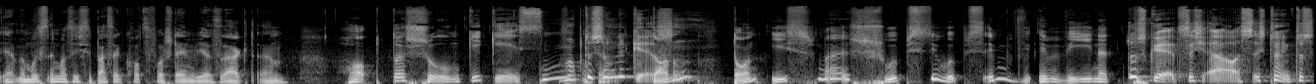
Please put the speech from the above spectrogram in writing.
Ja, man muss immer sich Sebastian Kurz vorstellen, wie er sagt, ähm, habt ihr schon gegessen? Habt ihr schon gegessen? Dann, dann ist mal schwuppsdiwupps im, im Wiener. Das geht sich aus. Ich denke, das,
